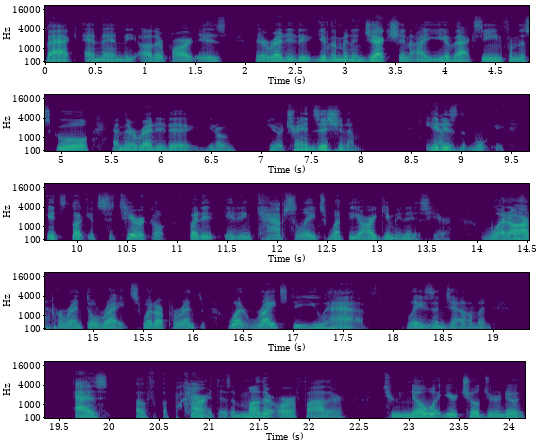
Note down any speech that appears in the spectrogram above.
back, and then the other part is they're ready to give them an injection, i.e., a vaccine from the school, and they're ready to you know you know transition them. Yep. It is it's look, it's satirical, but it it encapsulates what the argument is here. What are parental rights? What are parental what rights do you have, ladies and gentlemen, as a, a parent, as a mother or a father, to know what your children are doing?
